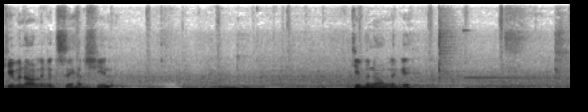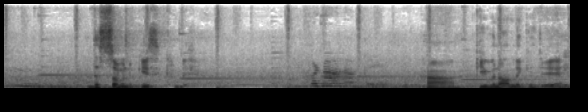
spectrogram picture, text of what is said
ਕੀ ਬਣਾਉਣ ਲੱਗੇ ਤੁਸੀਂ ਹਰਸ਼ੀਨ? ਕੀ ਬਣਾਉਣ ਲੱਗੇ? ਦੱਸੋ ਮੈਨੂੰ ਕੀ ਸਿੱਖਣ ਦੇ ਬਣਾਣਾ ਪੇ ਹਾਂ ਕੀ ਬਣਾਉਣ ਲੱਗੇ ਜੇ?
